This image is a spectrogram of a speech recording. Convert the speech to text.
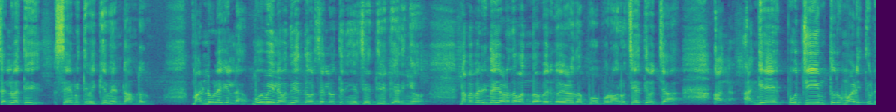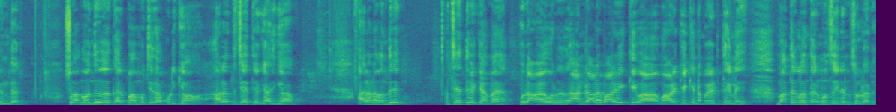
செல்வத்தை சேமித்து வைக்க வேண்டாம்ன்றார். மண் உலகில் பூமியில் வந்து எந்த ஒரு செல்வத்தை நீங்கள் சேர்த்து வைக்காதீங்க. நம்ம வெறுங்கையோட தான் வந்தோம் வெறுங்கையோட தான் போக போகிறோம் அதனால் சேர்த்து வச்சா அங் அங்கே பூச்சியும் துருவும் அடித்து விடுன்றார் ஸோ அங்கே வந்து கருப்பாம்பூச்சி தான் பிடிக்கும். அதை வந்து சேர்த்து வைக்காதீங்க. அதனால் வந்து சேர்த்து வைக்காமல் ஒரு ஆ- ஒரு அன்றாட வாழ்க்கைக்கு வா- வாழ்க்கைக்கு நம்ம எடுத்துக்கின்னு மற்றவங்களும் தர்மம் செய்யணும்னு சொல்கிறாரு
